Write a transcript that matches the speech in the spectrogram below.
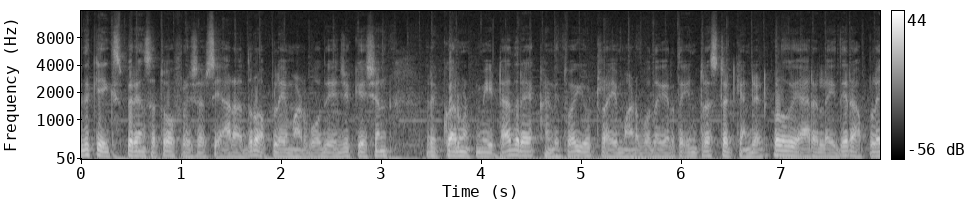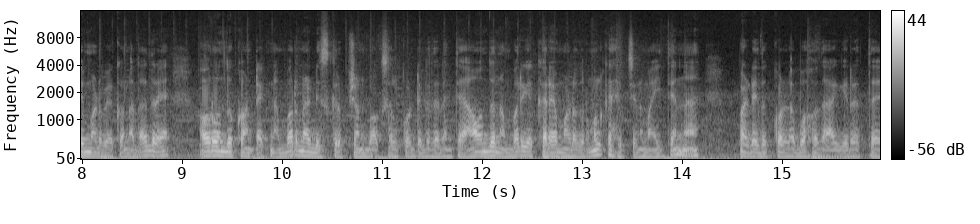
ಇದಕ್ಕೆ ಎಕ್ಸ್ಪೀರಿಯನ್ಸ್ ಅಥವಾ ಫ್ರೆಷರ್ಸ್ ಯಾರಾದರೂ ಅಪ್ಲೈ ಮಾಡ್ಬೋದು. ಎಜುಕೇಷನ್ ರಿಕ್ವೈರ್ಮೆಂಟ್ ಮೀಟ್ ಆದರೆ ಖಂಡಿತವಾಗಿಯೂ ಟ್ರೈ ಮಾಡ್ಬೋದಾಗಿರುತ್ತೆ ಇಂಟ್ರೆಸ್ಟೆಡ್ ಕ್ಯಾಂಡಿಡೇಟ್ಗಳು ಯಾರೆಲ್ಲ ಇದ್ದೀರಾ ಅಪ್ಲೈ ಮಾಡಬೇಕು ಅನ್ನೋದಾದರೆ ಅವರೊಂದು ಕಾಂಟ್ಯಾಕ್ಟ್ ನಂಬರ್ನ ಡಿಸ್ಕ್ರಿಪ್ಷನ್ ಬಾಕ್ಸಲ್ಲಿ ಕೊಟ್ಟಿರ್ತಾರಂತೆ ಆ ಒಂದು ನಂಬರ್ಗೆ ಕರೆ ಮಾಡೋದ್ರ ಮೂಲಕ ಹೆಚ್ಚಿನ ಮಾಹಿತಿಯನ್ನು ಪಡೆದುಕೊಳ್ಳಬಹುದಾಗಿರುತ್ತೆ.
